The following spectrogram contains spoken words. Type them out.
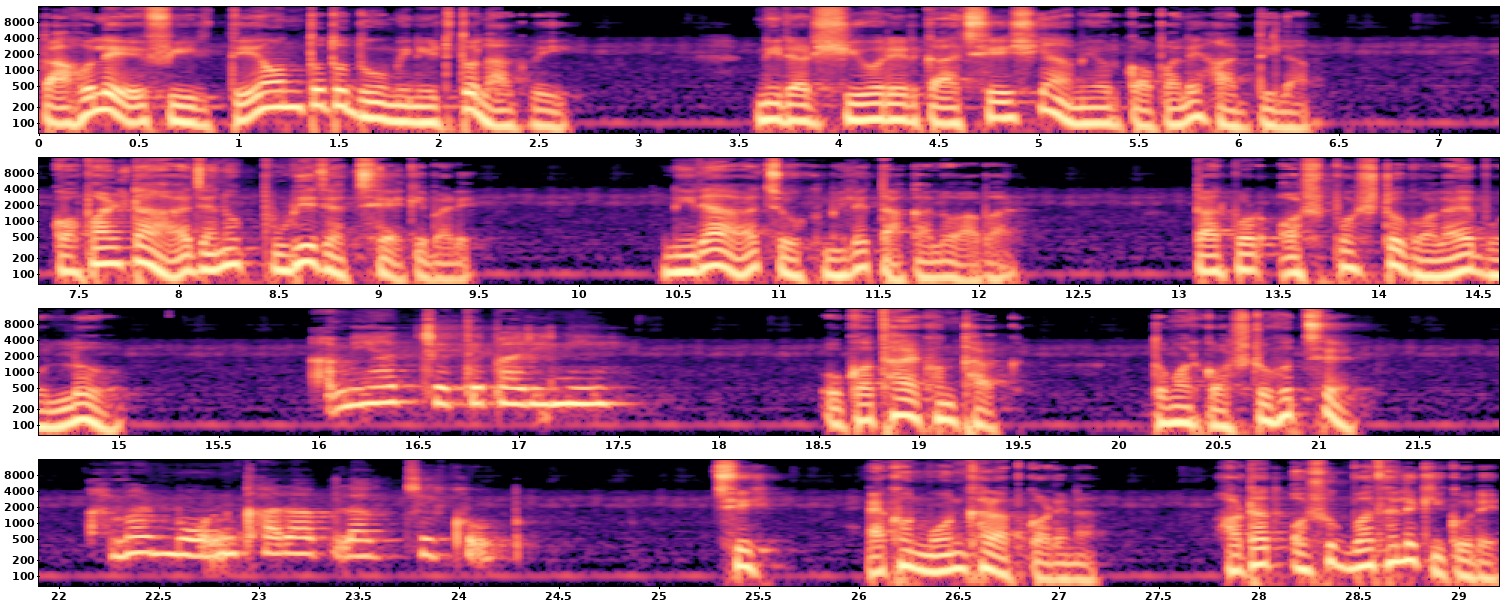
তাহলে ফিরতে অন্তত দু মিনিট তো লাগবেই। নিরার শিওরের কাছে এসে আমি ওর কপালে হাত দিলাম। কপালটা যেন পুড়ে যাচ্ছে একেবারে। নীরা চোখ মেলে তাকালো আবার। তারপর অস্পষ্ট গলায় বলল আমি আর যেতে পারিনি। ও কথা এখন থাক তোমার কষ্ট হচ্ছে? আমার মন খারাপ লাগছে খুব। ছি এখন মন খারাপ করে না। হঠাৎ অসুখ বাঁধালে কি করে?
